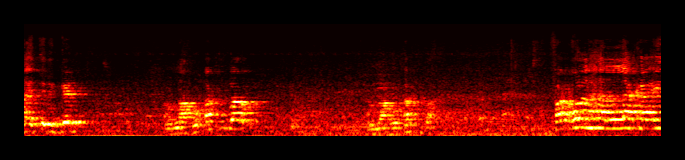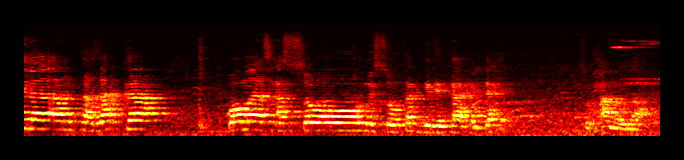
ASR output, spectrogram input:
هاي تلقد الله أكبر. الله أكبر. فقل هل لك إلى أن تزكى؟ وما يسعى الصوم الصوتك قد كاك سبحان الله.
